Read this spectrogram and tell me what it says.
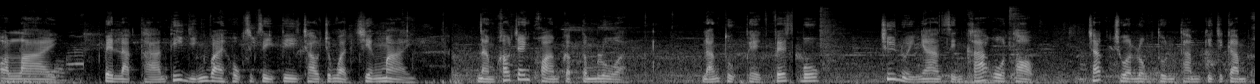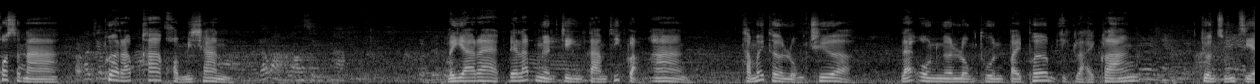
ออนไลน์ เป็นหลักฐานที่หญิงวัย 64 ปีชาวจังหวัดเชียงใหม่นำเข้าแจ้งความกับตำรวจ หลังถูกเพจ Facebook ชื่อหน่วยงานสินค้าโอท็อปชักชวนลงทุนทำกิจกรรมโฆษณา เพื่อรับค่าคอมมิชชั่น ระยะแรกได้รับเงินจริงตามที่กล่าวอ้างทำให้เธอหลงเชื่อ และโอนเงินลงทุนไปเพิ่มอีกหลายครั้ง จนสูญเสีย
